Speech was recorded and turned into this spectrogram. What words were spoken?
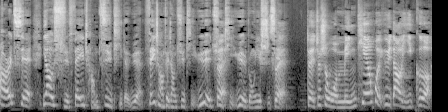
而且要许非常具体的愿，非常非常具体，越具体越容易实现。对，就是我明天会遇到一个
